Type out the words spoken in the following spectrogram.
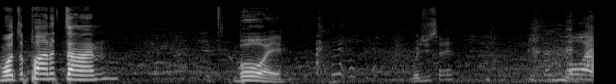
Once upon a time, Boy. What'd you say? boy,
